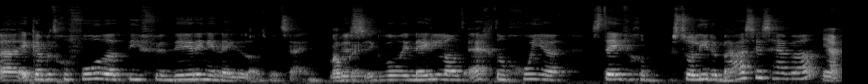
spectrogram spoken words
eh, ik heb het gevoel dat die fundering in Nederland moet zijn. Dus ik wil in Nederland echt een goede, stevige, solide basis hebben. Ja.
